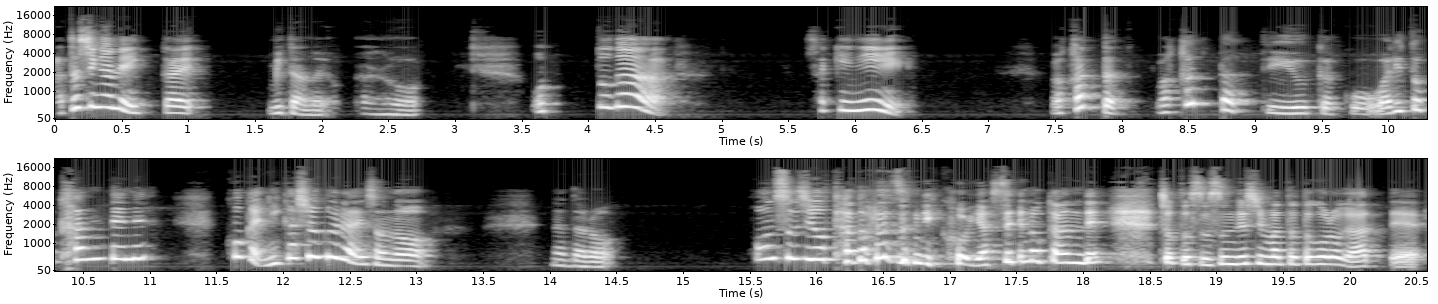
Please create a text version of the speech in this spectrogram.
私がね、一回見たのよ。あの、夫が、先に、分かった、分かったっていうか、こう、割と勘でね、今回2箇所ぐらいその、なんだろう、本筋をたどらずに、こう、野生の勘で、ちょっと進んでしまったところがあって、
